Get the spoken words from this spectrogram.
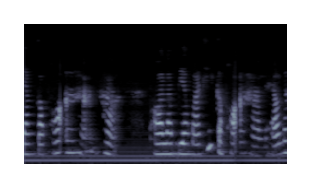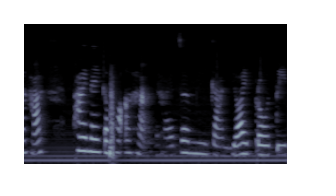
ยังกระเพาะอาหารค่ะ พอลำเลียงมาที่กระเพาะอาหารแล้วนะคะ ภายในกระเพาะอาหารนะคะ จะมีการย่อยโปรตีน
